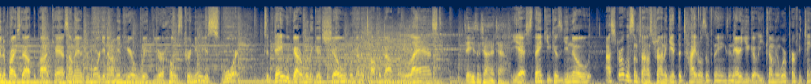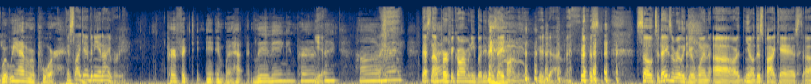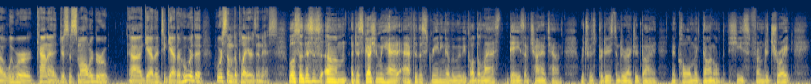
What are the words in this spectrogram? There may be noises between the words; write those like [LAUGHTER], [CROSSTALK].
Welcome into Priced Out, the podcast. I'm Andrew Morgan, and I'm in here with your host, Cornelius Swart. Today, we've got a really good show. We're going to talk about the last Days of Chinatown. Yes, thank you. Because, you know, I struggle sometimes trying to get the titles of things, and there you go. You come in, we're a perfect team. We, we have a rapport. It's like Ebony and Ivory. Perfect, in, in, how, living in perfect yeah. harmony. [LAUGHS] That's not perfect harmony, but it is a harmony. Good job, man. [LAUGHS] so today's a really good one. Uh, or you know, this podcast, uh, we were kind of just a smaller group uh, gathered together. Who are the who are some of the players in this? Well, so this is um, a discussion we had after the screening of a movie called The Last Days of Chinatown, which was produced and directed by Nicole McDonald. She's from Detroit,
